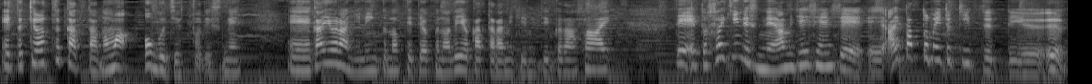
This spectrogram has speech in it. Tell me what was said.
えっ、と、今日使ったのはオブジェットですね。えー概要欄にリンク載っけておくので、よかったら見てみてください。で、えっと、最近ですね、アミデ先生、えー iPadMate Kids っていう、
